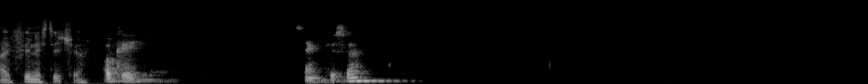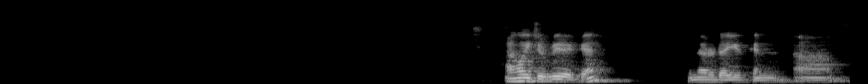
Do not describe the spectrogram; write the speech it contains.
I finished, teacher. Okay. Thank you, sir. I'm going to read again in order that you can um,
